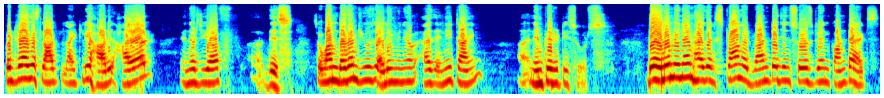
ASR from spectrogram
but it has a slightly higher energy of uh, this. So one does not use aluminum as any time uh, an impurity source. The aluminum has a strong advantage in source drain contacts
